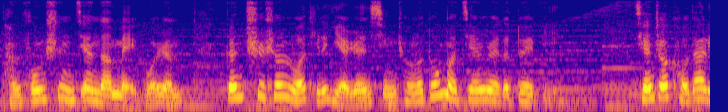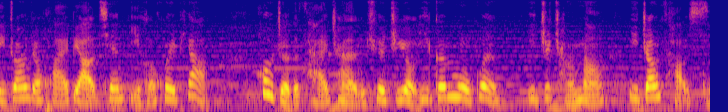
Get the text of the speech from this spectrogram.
谈风甚健的美国人，跟赤身裸体的野人形成了多么尖锐的对比！前者口袋里装着怀表、铅笔和汇票，后者的财产却只有一根木棍、一只长矛、一张草席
